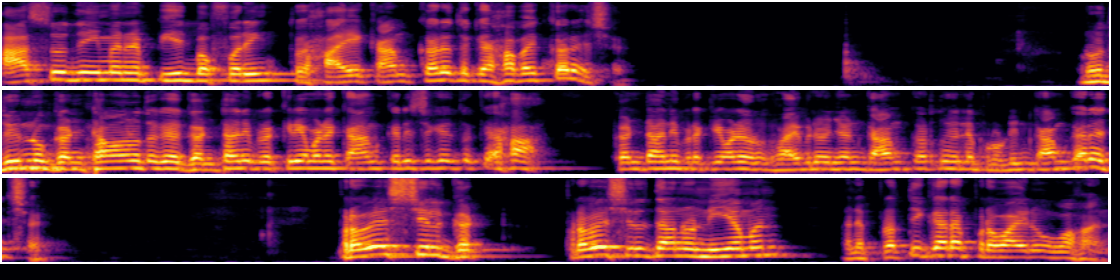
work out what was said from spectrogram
આસોદિમ અને પીએચ બફરિંગ, તો હા, એ કામ કરે તો કે હા ભાઈ કરે છે. રુધિરનું ગંઠાવાનું તો કે ગંઠાની પ્રક્રિયા માટે કામ કરી શકે તો કે હા, ગંઠાની પ્રક્રિયા માટે ફાઇબ્રોજન કામ કરતું એટલે પ્રોટીન કામ કરે જ છે. પ્રવેશશીલ ઘટ, પ્રવેશશીલતાનું નિયમન અને પ્રતિકારક પ્રવાહીનું વહન.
